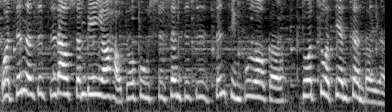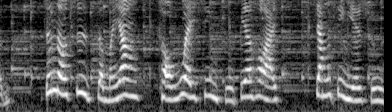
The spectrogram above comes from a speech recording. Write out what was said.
我真的是知道身边有好多故事，甚至是真情部落格多做见证的人，真的是怎么样从未信主变后来相信耶稣。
